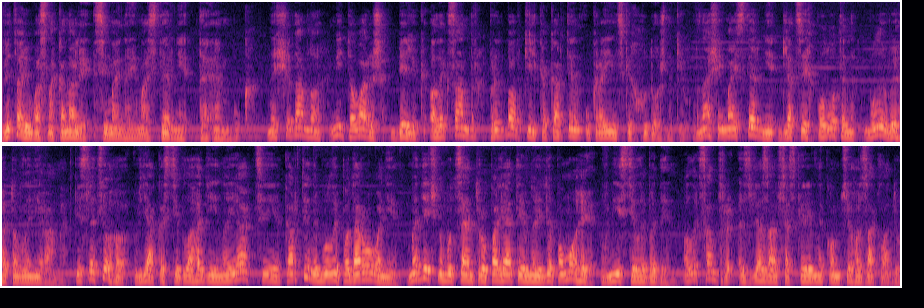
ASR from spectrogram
Вітаю вас на каналі сімейної майстерні ТМБук. Нещодавно мій товариш Белік Олександр придбав кілька картин українських художників. В нашій майстерні для цих полотен були виготовлені рами. Після цього, в якості благодійної акції, картини були подаровані медичному центру паліативної допомоги в місті Лебедин. Олександр зв'язався з керівником цього закладу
